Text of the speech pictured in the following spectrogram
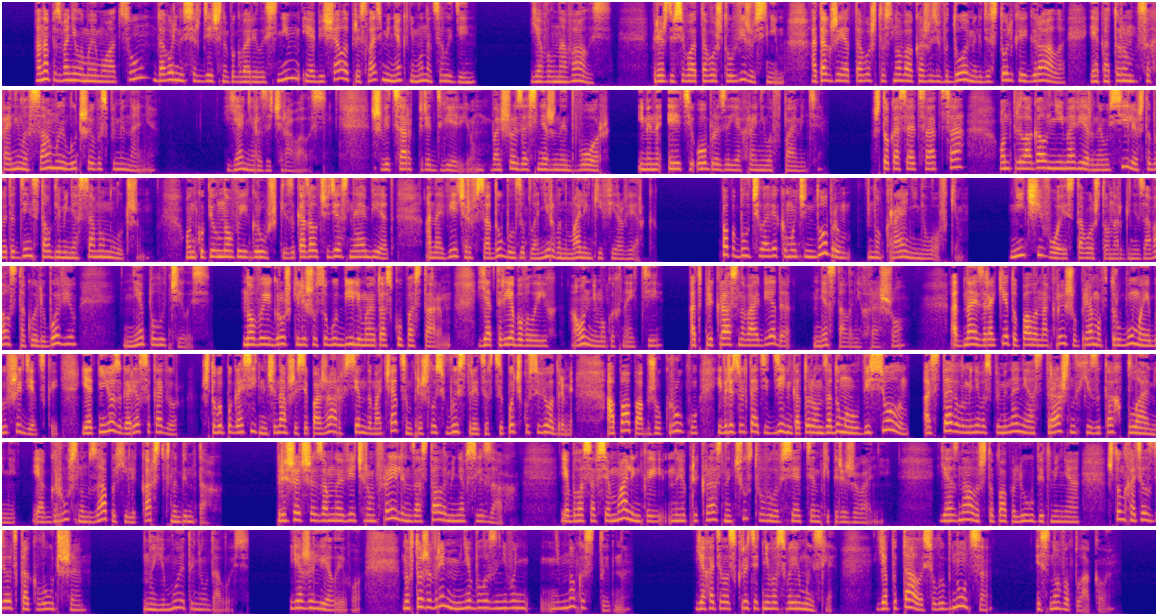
Она позвонила моему отцу, довольно сердечно поговорила с ним и обещала прислать меня к нему на целый день. Я волновалась. Прежде всего от того, что увижу с ним, а также и от того, что снова окажусь в доме, где столько играла и о котором сохранила самые лучшие воспоминания. Я не разочаровалась. Швейцар перед дверью, большой заснеженный двор. Именно эти образы я хранила в памяти. Что касается отца, он прилагал неимоверные усилия, чтобы этот день стал для меня самым лучшим. Он купил новые игрушки, заказал чудесный обед, а на вечер в саду был запланирован маленький фейерверк. Папа был человеком очень добрым, но крайне неловким. Ничего из того, что он организовал с такой любовью, не получилось. Новые игрушки лишь усугубили мою тоску по старым. Я требовала их, а он не мог их найти. От прекрасного обеда мне стало нехорошо. Одна из ракет упала на крышу прямо в трубу моей бывшей детской, и от нее загорелся ковер. Чтобы погасить начинавшийся пожар, всем домочадцам пришлось выстроиться в цепочку с ведрами, а папа обжег руку, и в результате день, который он задумывал веселым, оставил у меня воспоминания о страшных языках пламени и о грустном запахе лекарств на бинтах. Пришедшая за мной вечером Фрейлин застала меня в слезах. Я была совсем маленькой, но я прекрасно чувствовала все оттенки переживаний. Я знала, что папа любит меня, что он хотел сделать как лучше, но ему это не удалось. Я жалела его, но в то же время мне было за него немного стыдно. Я хотела скрыть от него свои мысли. Я пыталась улыбнуться и снова плакала.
